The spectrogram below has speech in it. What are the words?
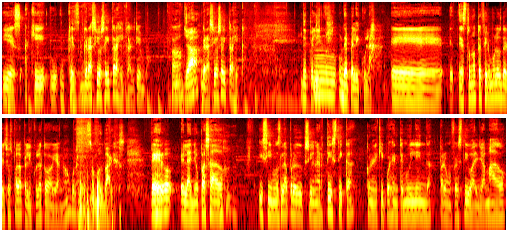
y es aquí, que es graciosa y trágica al tiempo. ¿ah? ¿Ya? Graciosa y trágica. De película. Mm, de película. Eh, esto no te firmo los derechos para la película todavía, ¿no? Porque somos varios. Pero el año pasado hicimos la producción artística con un equipo de gente muy linda para un festival llamado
